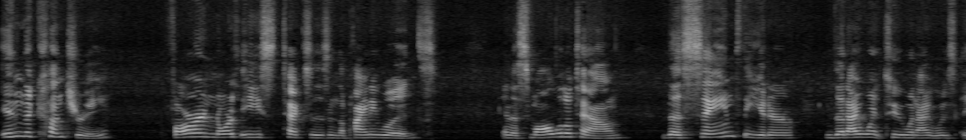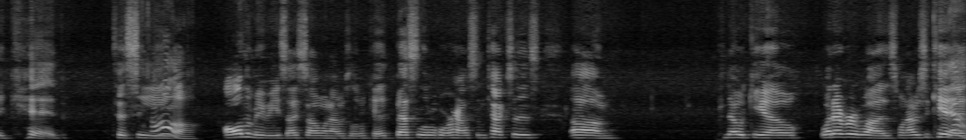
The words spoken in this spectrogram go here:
in the country, far northeast Texas in the Piney Woods, in a small little town, the same theater that I went to when I was a kid to see Oh, all the movies I saw when I was a little kid. Best Little Whorehouse in Texas, um, Pinocchio, whatever it was when I was a kid. Yeah.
